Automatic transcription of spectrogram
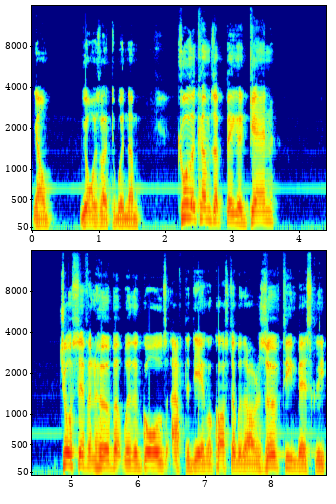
you know, we always like to win them. Kula comes up big again. Joseph and Herbert with the goals after Diego Costa, with our reserve team basically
